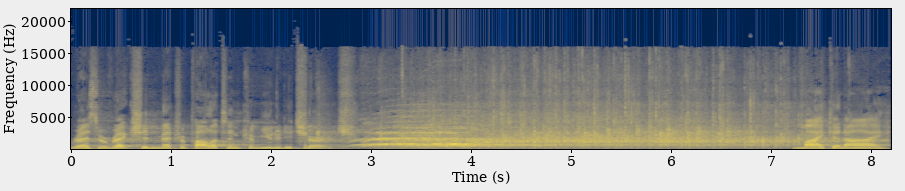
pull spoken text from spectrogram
Resurrection Metropolitan Community Church. Mike and I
